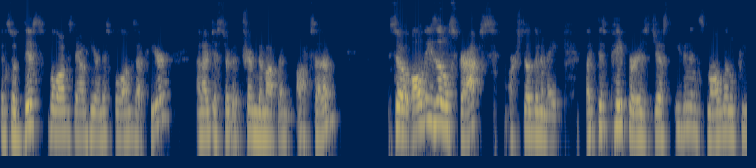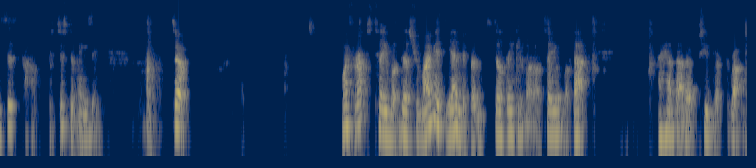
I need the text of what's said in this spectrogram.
And so this belongs down here and this belongs up here. And I just sort of trimmed them up and offset them. So all these little scraps are still going to make, like this paper is just, even in small little pieces, oh, it's just amazing. So well, I forgot to tell you about this. Remind me at the end if I'm still thinking about it. I'll tell you about that. I had that out too, but forgot.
